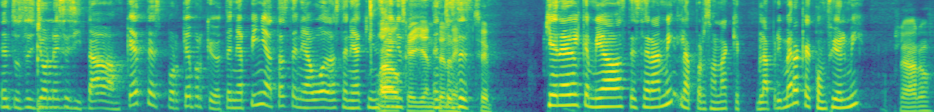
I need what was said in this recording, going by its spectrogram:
Entonces yo necesitaba banquetes. ¿Por qué? Porque yo tenía piñatas, tenía bodas, tenía 15 Ah, años. ok, ya entendí. Entonces, sí. ¿quién era el que me iba a abastecer a mí? La persona que, la primera que confió en mí Claro.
